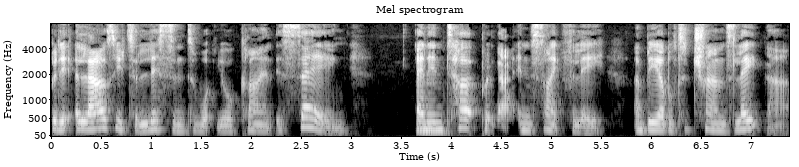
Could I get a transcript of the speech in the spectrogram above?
but it allows you to listen to what your client is saying and Mm. interpret that insightfully and be able to translate that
